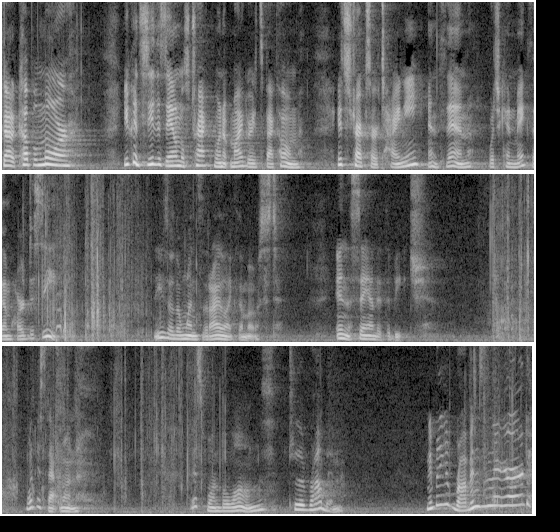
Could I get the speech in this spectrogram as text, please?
Got a couple more. You can see this animal's track when it migrates back home. Its tracks are tiny and thin, which can make them hard to see. These are the ones that I like the most in the sand at the beach. What is that one? This one belongs to the robin. Anybody have robins in their yard?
